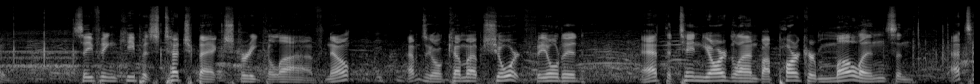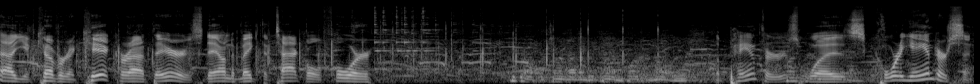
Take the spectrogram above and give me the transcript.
and see if he can keep his touchback streak alive. Nope. That one's going to come up short, fielded at the 10 yard line by Parker Mullins. And that's how you cover a kick right there, is down to make the tackle for the Panthers was Corey Anderson.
